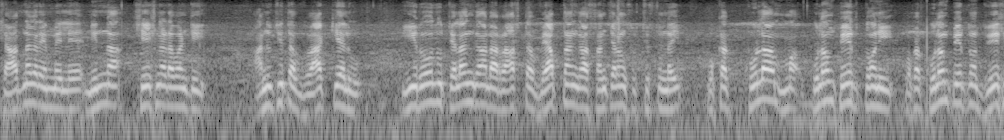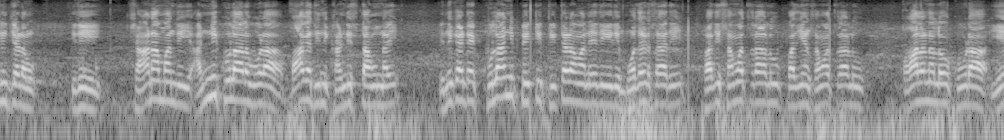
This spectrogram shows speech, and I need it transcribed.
షాద్నగర్ ఎమ్మెల్యే నిన్న చేసినటువంటి అనుచిత వ్యాఖ్యలు ఈరోజు తెలంగాణ రాష్ట్ర వ్యాప్తంగా సంచలనం సృష్టిస్తున్నాయి. ఒక కుల కులం పేరుతోని ఒక కులం పేరుతో ద్వేషించడం ఇది చాలామంది అన్ని కులాలు కూడా బాగా దీన్ని ఖండిస్తూ ఉన్నాయి. ఎందుకంటే కులాన్ని పెట్టి తిట్టడం అనేది ఇది మొదటిసారి. పది సంవత్సరాలు పదిహేను సంవత్సరాలు పాలనలో కూడా ఏ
